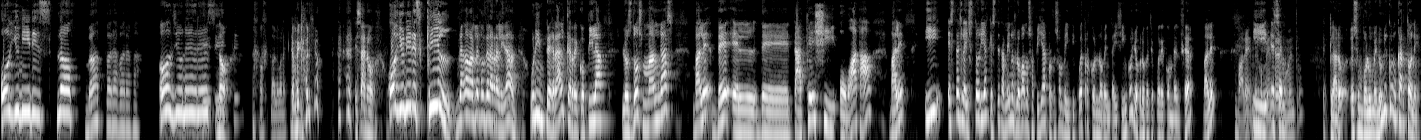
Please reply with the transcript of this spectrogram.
All you need is love. Ba, para, para, ba. All you need is... No, Oh, vale, vale. Ya me callo. esa no. All you need is kill. Nada más lejos de la realidad. Un integral que recopila los dos mangas, ¿vale? De, el, de Takeshi Obata, ¿vale? Y esta es la historia, que este también nos lo vamos a pillar porque son 24,95. Yo creo que te puede convencer, ¿vale? Vale, me Y ese- momento. Claro, es un volumen único en cartone.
